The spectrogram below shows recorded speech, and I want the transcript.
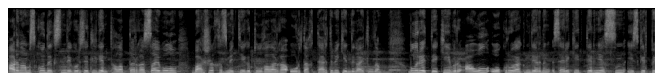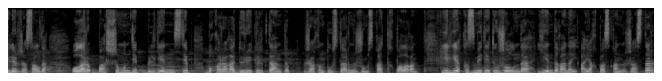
Арнамыз кодексінде көрсетілген талаптарға сай болу барша қызметтегі тұлғаларға ортақ тәртіп екендігі айтылды. Бұл ретте кейбір ауыл округ әкімдерінің іс-әрекеттеріне сын ескертпелер жасалды. Олар басшымын деп білгенін істеп, бұқараға дөрекілік танытып, жақын туыстарын жұмысқа тықпалаған. Елге қызмет ету жолында енді ғана аяқ басқан жастар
